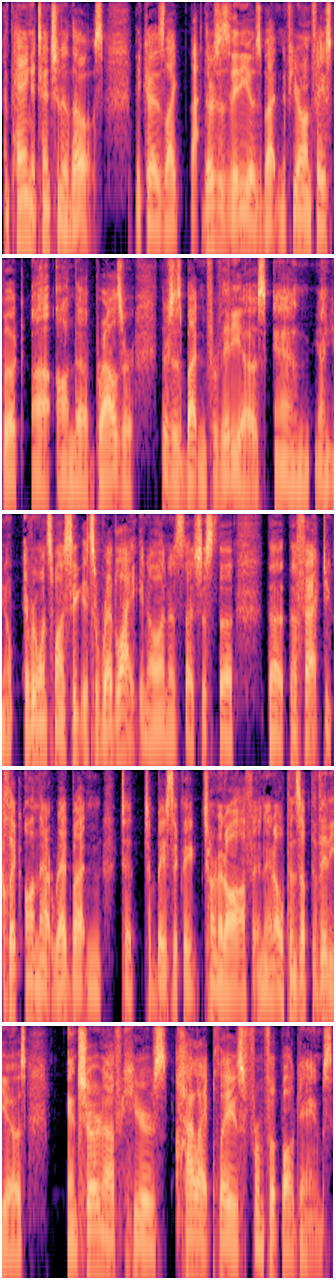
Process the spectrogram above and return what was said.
And paying attention to those, because like there's this videos button. If you're on Facebook uh, on the browser, there's this button for videos, and you know, you know, every once in a while, I see it's a red light, you know, and it's that's just the the, the effect. You click on that red button to to basically turn it off, and it opens up the videos. And sure enough, here's highlight plays from football games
